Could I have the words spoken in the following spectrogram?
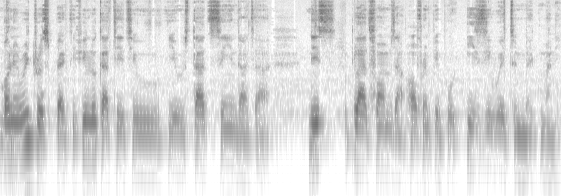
But in retrospect, if you look at it, you you start seeing that uh, these platforms are offering people easy way to make money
